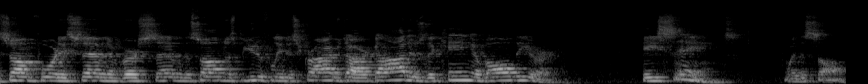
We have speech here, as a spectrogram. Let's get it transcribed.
In Psalm 47 and verse 7, the psalmist beautifully describes our God as the king of all the earth. He sings with a song.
